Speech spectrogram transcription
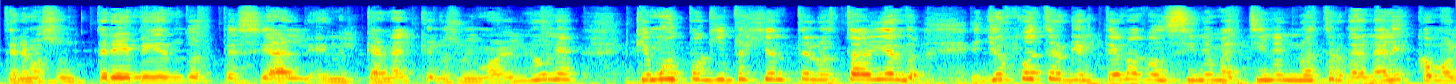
tenemos un tremendo especial en el canal que lo subimos el lunes que muy poquita gente lo está viendo. Y yo encuentro que el tema con Cine Machine en nuestro canal es como,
